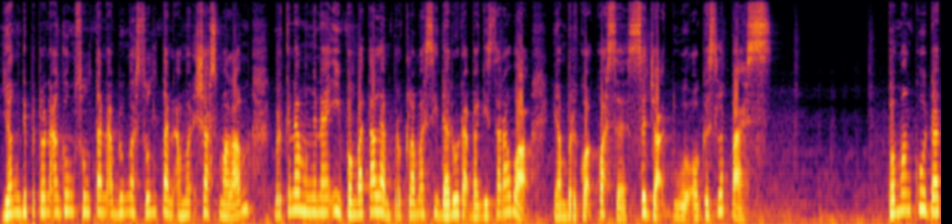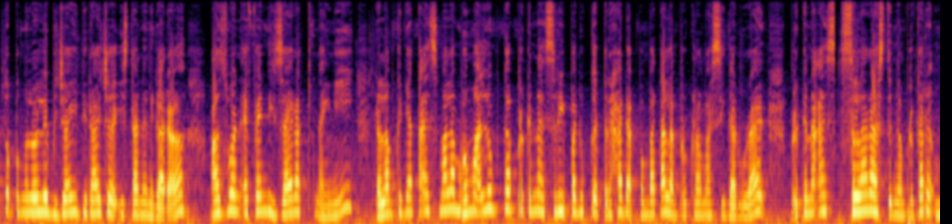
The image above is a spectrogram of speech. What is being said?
Yang di-Pertuan Agong Sultan Abdullah Sultan Ahmad Shah semalam berkenaan mengenai pembatalan proklamasi darurat bagi Sarawak yang berkuat kuasa sejak 2 Ogos lepas. Pemangku Datuk Pengelola Bijaya Diraja Istana Negara, Azwan Effendi Zaira Kinaini, dalam kenyataan semalam memaklumkan perkenaan Seri Paduka terhadap pembatalan proklamasi darurat berkenaan selaras dengan perkara 40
